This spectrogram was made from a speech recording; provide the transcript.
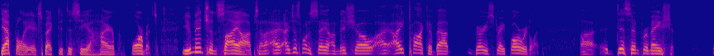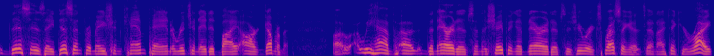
definitely expected to see a higher performance. You mentioned psyops, and I, I just want to say on this show, I, I talk about very straightforwardly uh, disinformation. This is a disinformation campaign originated by our government. Uh, we have uh, the narratives and the shaping of narratives as you were expressing it, and I think you're right.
